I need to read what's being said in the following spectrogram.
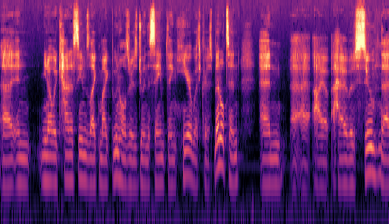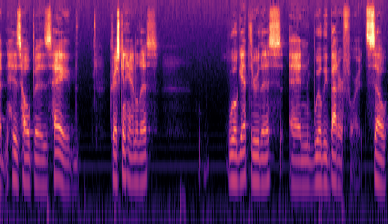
uh, and you know it kind of seems like Mike Budenholzer is doing the same thing here with Khris Middleton, and I I, I would assume that his hope is, hey, Khris can handle this. We'll get through this, and we'll be better for it. So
